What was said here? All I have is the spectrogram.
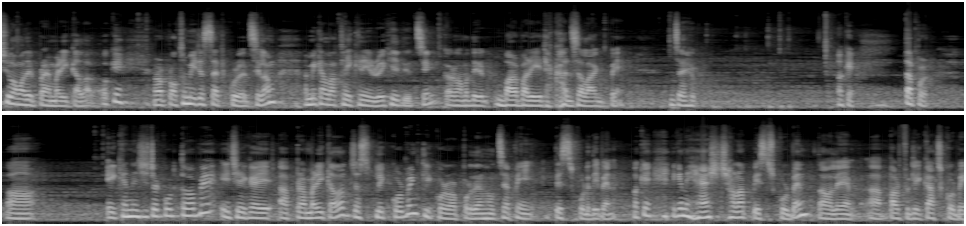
ছিল আমাদের প্রাইমারি কালার ওকে আমরা প্রথমে এটা সেট করেছিলাম, আমি কালারটা এখানে রেখে দিচ্ছি, কারণ আমাদের বারবার এটা কাজে লাগবে, যাই হোক ওকে তারপর এখানে যেটা করতে হবে, এই জায়গায় প্রাইমারি কালার জাস্ট ক্লিক করবেন ক্লিক করার পর দেন হচ্ছে আপনি পেস্ট করে দিবেন ওকে এখানে হ্যাশ ছাড়া পেস্ট করবেন, তাহলে পারফেক্টলি কাজ করবে।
